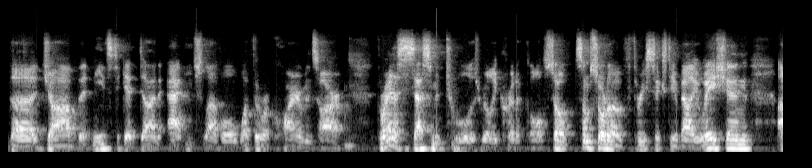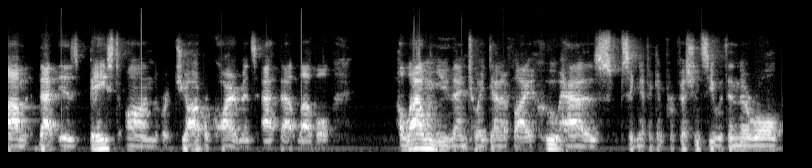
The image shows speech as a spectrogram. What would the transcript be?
the job that needs to get done at each level, what the requirements are. The right assessment tool is really critical. So, some sort of 360 evaluation um, that is based on the job requirements at that level, allowing you then to identify who has significant proficiency within their role,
